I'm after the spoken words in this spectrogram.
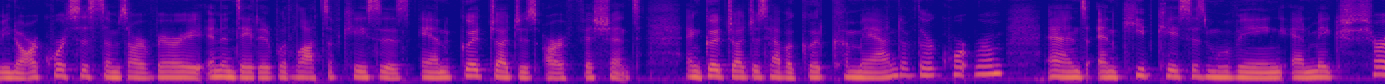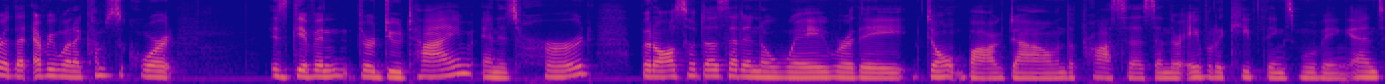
You know, our court systems are very inundated with lots of cases, and good judges are efficient. And good judges have a good command of their courtroom and, and keep cases moving and make sure that everyone that comes to court is given their due time and is heard, but also does that in a way where they don't bog down the process and they're able to keep things moving. And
